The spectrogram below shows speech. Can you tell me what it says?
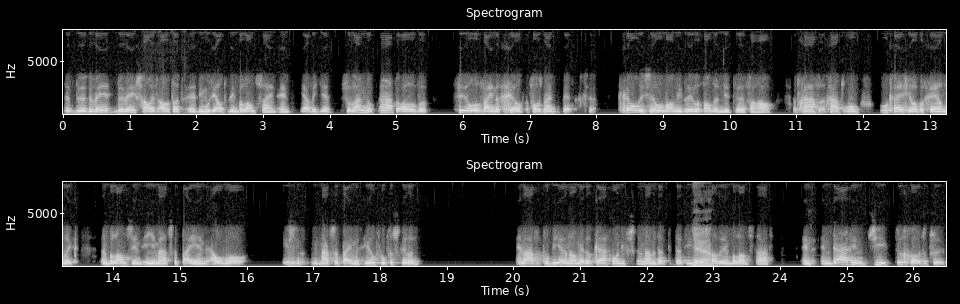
de, de, de, we- de weegschaal is altijd, eh, die moet altijd in balans zijn. En ja, weet je, zolang we praten over veel of weinig geld, volgens mij geld is helemaal niet relevant in dit eh, verhaal. Het gaat, het gaat erom hoe krijg je op een gegeven moment een balans in, in je maatschappij. En Almelo is een maatschappij met heel veel verschillen. En laten we proberen nou met elkaar gewoon die verschillen namen. Dat, dat die Ja. weegschaal weer in balans staat. En, en daarin zie ik te grote,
